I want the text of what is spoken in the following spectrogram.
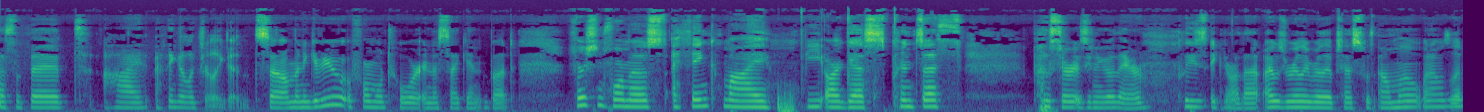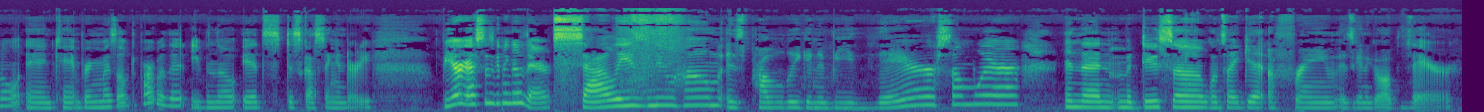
Obsessed with it. I, I think it looks really good. So I'm going to give you a formal tour in a second, but first and foremost, I think my Be Our Guest Princess poster is going to go there. Please ignore that. I was really, really obsessed with Elmo when I was little and can't bring myself to part with it, even though it's disgusting and dirty. Be Our Guest is going to go there. Sally's new home is probably going to be there somewhere. And then Medusa, once I get a frame, is going to go up there.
